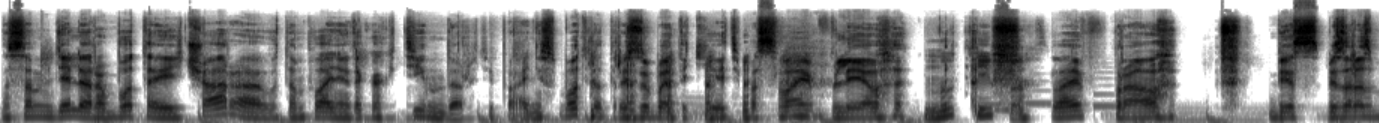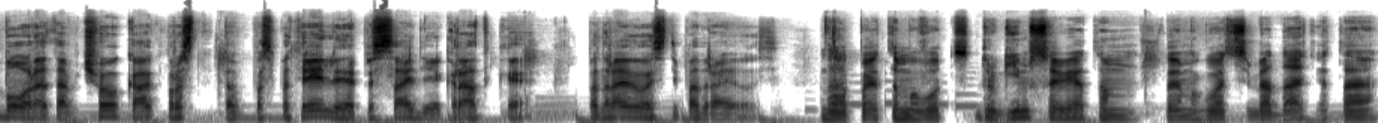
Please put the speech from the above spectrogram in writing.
на самом деле работа HR в этом плане это как Тиндер. Типа, они смотрят резюме такие, типа, свайп влево. Ну, типа. Свайп вправо. Без, без разбора там, что, как, просто там посмотрели описание краткое. Понравилось, не понравилось. Да, поэтому вот другим советом, что я могу от себя дать, это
